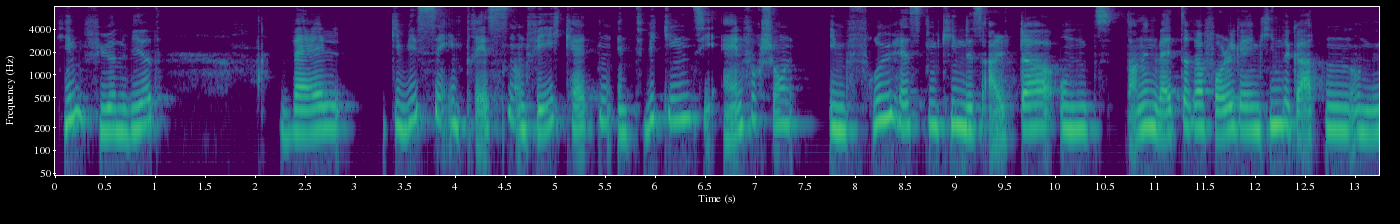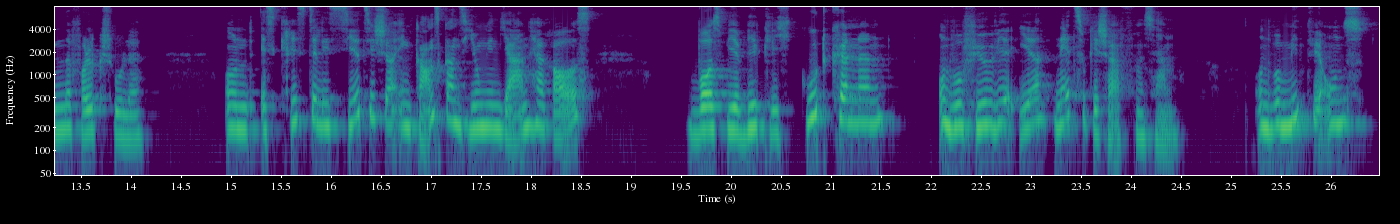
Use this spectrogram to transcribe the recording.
hinführen wird, weil gewisse Interessen und Fähigkeiten entwickeln sie einfach schon im frühesten Kindesalter und dann in weiterer Folge im Kindergarten und in der Volksschule. Und es kristallisiert sich schon in ganz, ganz jungen Jahren heraus, was wir wirklich gut können und wofür wir eher nicht so geschaffen sind. Und womit wir uns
